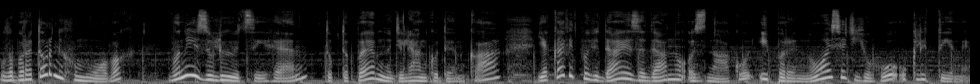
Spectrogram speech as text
У лабораторних умовах вони ізолюють цей ген, тобто певну ділянку ДНК, яка відповідає за дану ознаку, і переносять його у клітини.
